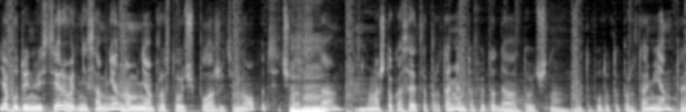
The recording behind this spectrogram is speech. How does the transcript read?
Я буду инвестировать, несомненно, у меня просто очень положительный опыт сейчас, Мгм. да. А Что касается апартаментов, это да, точно. Это будут апартаменты.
